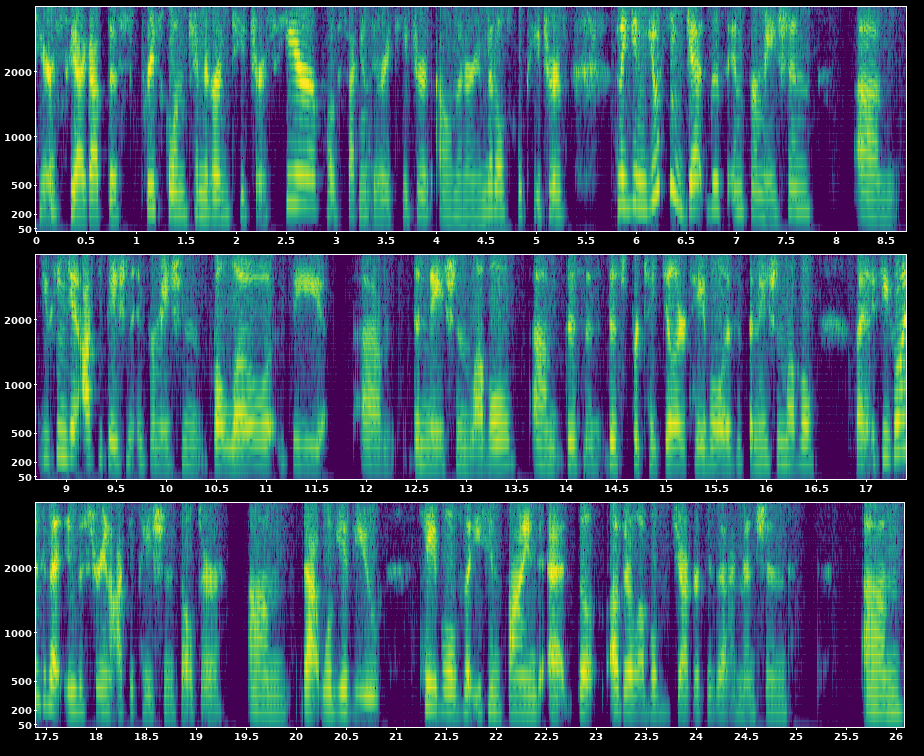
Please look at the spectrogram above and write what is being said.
Here, see, I got this preschool and kindergarten teachers here, post-secondary teachers, elementary and middle school teachers. And again, you can get this information um, you can get occupation information below the um, the nation level. Um, this is this particular table is at the nation level, but if you go into that industry and occupation filter, um, that will give you tables that you can find at the other levels of geography that I mentioned. Um,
